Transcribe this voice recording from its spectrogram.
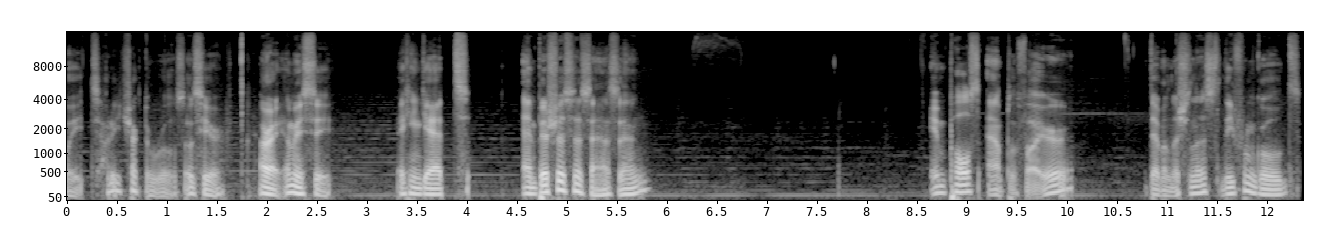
Wait, how do you check the rules? Oh, it's here. All right, let me see. I can get Ambitious Assassin, Impulse Amplifier, Demolitionist, Lead from Gold,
